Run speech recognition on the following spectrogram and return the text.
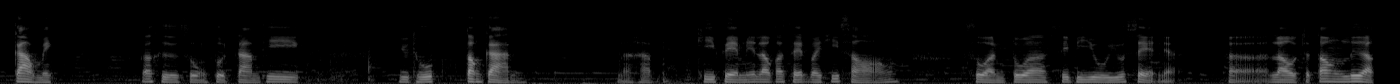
9 เมก ก็คือสูงสุดตามที่ YouTube ต้องการนะครับ คีย์เฟรมนี้เราก็เซตไว้ที่ 2 ส่วนตัว CPU usage เนี่ยเเราจะต้องเลือก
